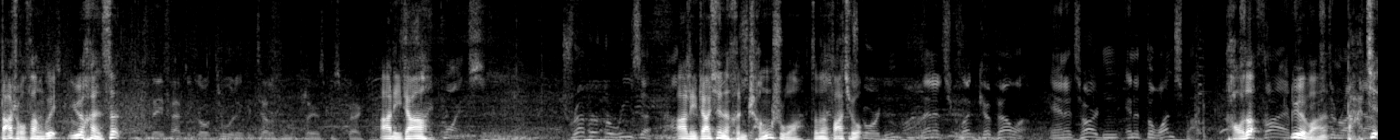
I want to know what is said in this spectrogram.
打手犯规，约翰森，阿里扎，阿里扎现在很成熟啊，咱们罚球，好的，略晚打进。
